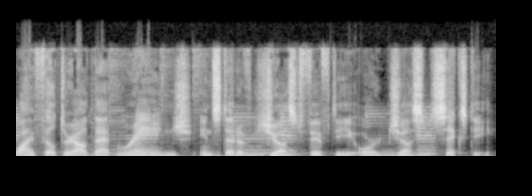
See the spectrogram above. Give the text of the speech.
Why filter out that range instead of just 50 or just 60?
